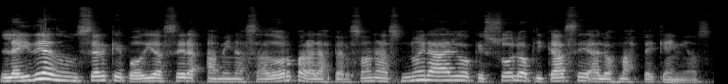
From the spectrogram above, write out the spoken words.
La idea de un ser que podía ser amenazador para las personas no era algo que solo aplicase a los más pequeños.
